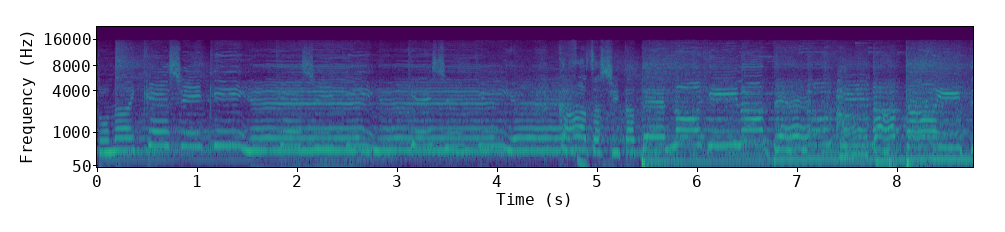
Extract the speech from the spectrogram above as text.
とない景色へ。かざした手のひらで羽ばたいて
